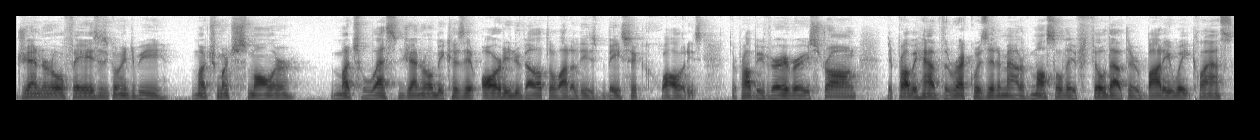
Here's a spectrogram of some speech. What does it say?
general phase is going to be much, much smaller, much less general because they've already developed a lot of these basic qualities. They're probably very, very strong. They probably have the requisite amount of muscle. They've filled out their body weight class,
